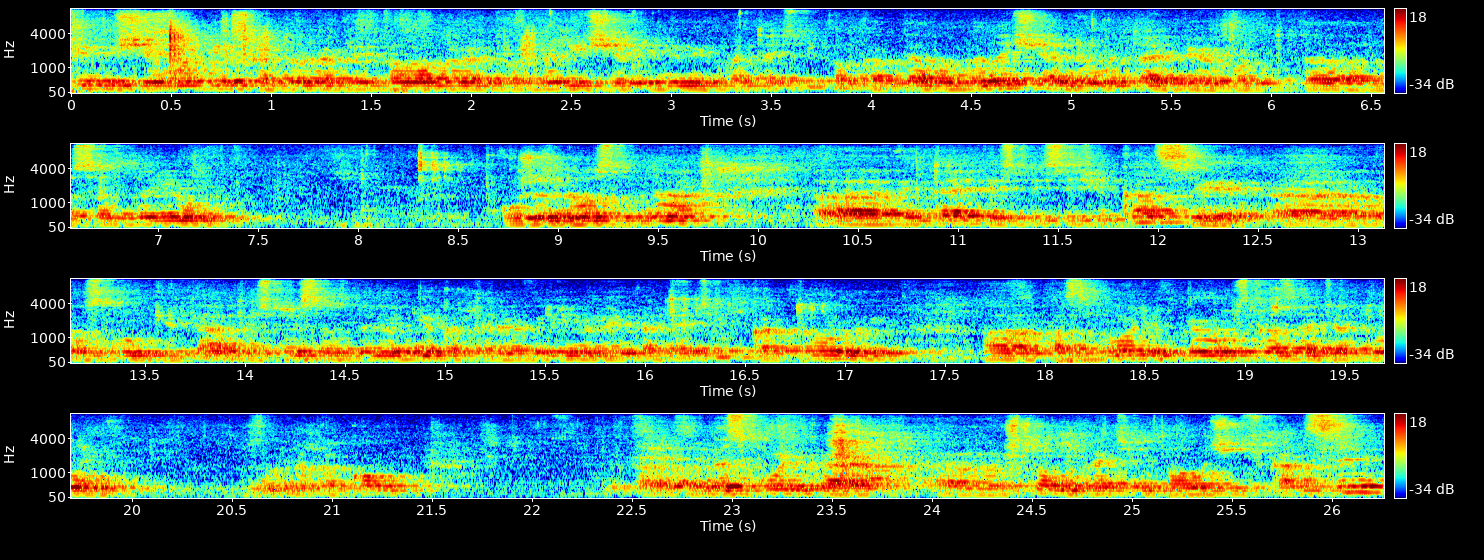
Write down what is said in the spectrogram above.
следующая модель, которая предполагает вот наличие временных прототипов, когда мы на начальном этапе вот, э, создаем уже на, на э, этапе спецификации э, услуги, да, то есть мы создаем некоторый временный прототип, который а, позволит нам сказать о том, том, насколько, что мы хотим получить в конце,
